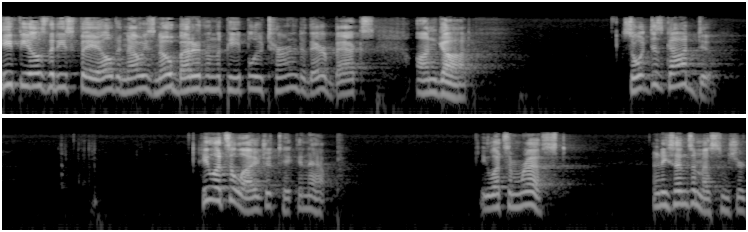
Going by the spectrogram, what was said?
He feels that he's failed and now he's no better than the people who turned their backs on God. So, what does God do? He lets Elijah take a nap. He lets him rest. And he sends a messenger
